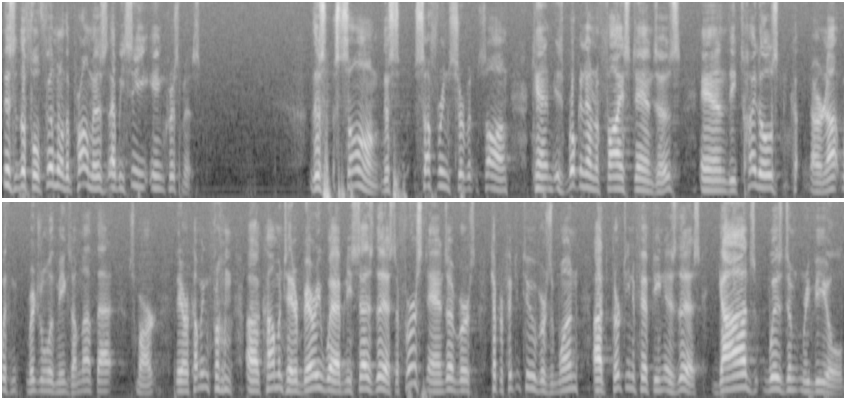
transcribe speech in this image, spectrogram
This is the fulfillment of the promise that we see in Christmas. This song, this suffering servant song, can, is broken down into five stanzas, and the titles are not with, original with me because I'm not that smart. They are coming from uh, commentator Barry Webb, and he says this. The first stanza, verse chapter 52, verses 1, uh, 13 to 15, is this God's wisdom revealed.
